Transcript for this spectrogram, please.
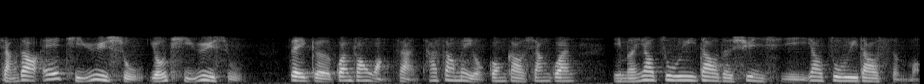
想到，哎，体育署有体育署这个官方网站，它上面有公告相关你们要注意到的讯息，要注意到什么？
